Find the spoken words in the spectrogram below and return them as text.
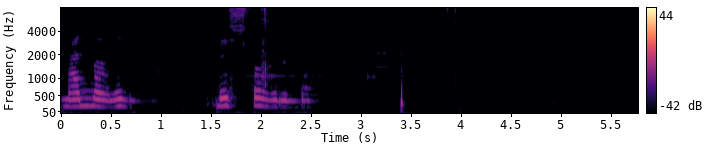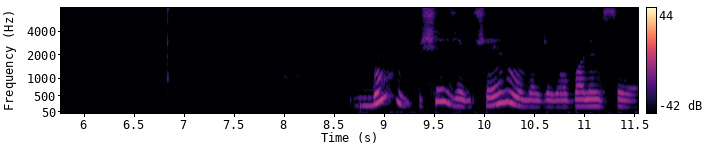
Ben daha ne diyeyim? Mesut Özil'im be. Ne oldu? Bir şey diyeceğim. Şeye ne oldu acaba? Valencia'ya.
